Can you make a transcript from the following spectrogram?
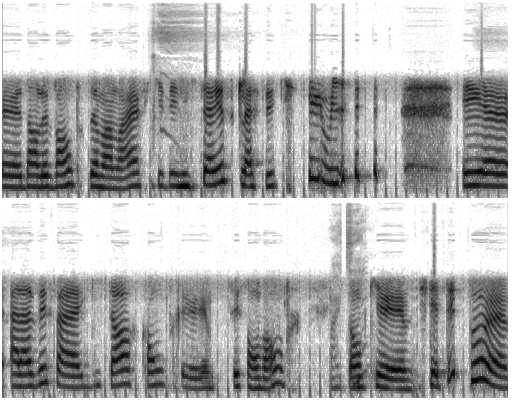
euh, dans le ventre de ma mère, qui était une guitariste classique. Et oui. Et elle avait sa guitare contre c'est son ventre. Donc j'étais peut-être pas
